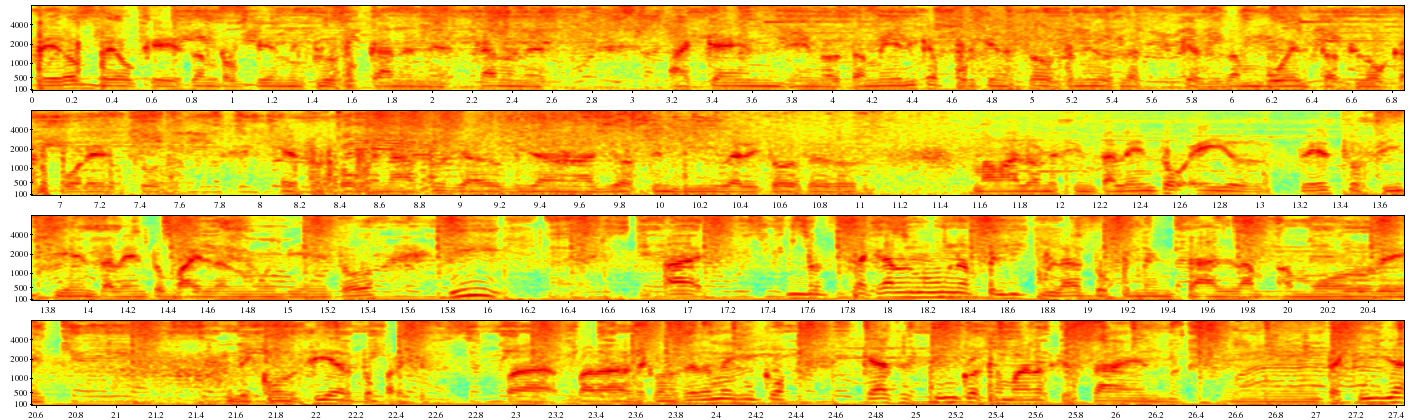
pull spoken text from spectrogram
pero veo que están rompiendo incluso cánones, cánones acá en, en Norteamérica, porque en Estados Unidos las chicas se dan vueltas locas por estos, estos jovenazos, ya olvidaron a Justin Bieber y todos esos mamalones sin talento, ellos, estos sí tienen talento, bailan muy bien y todo, y ah, sacaron una película documental a, modo de, de concierto para que para, darse a México que hace cinco semanas que está en, taquilla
